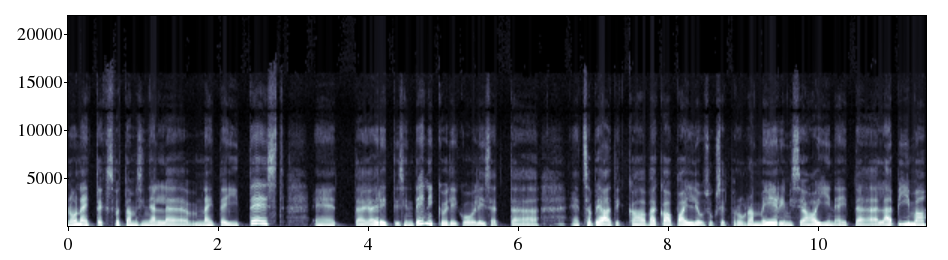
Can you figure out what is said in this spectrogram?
no näiteks võtame siin jälle näite IT-st, et ja eriti siin Tehnikaülikoolis, et et sa pead ikka väga palju niisuguseid programmeerimise aineid äh, läbima,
